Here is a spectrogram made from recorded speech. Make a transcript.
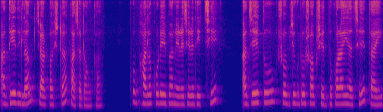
আর দিয়ে দিলাম চার পাঁচটা কাঁচা লঙ্কা। খুব ভালো করে এবার নেড়ে চেড়ে দিচ্ছি। আর যেহেতু সবজিগুলো সব সেদ্ধ করাই আছে, তাই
